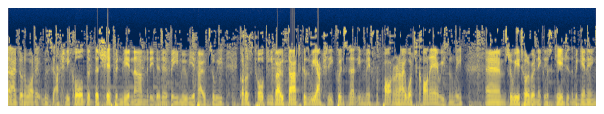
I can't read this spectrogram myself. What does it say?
I don't, know what it was actually called, the, the ship in Vietnam that he did a B movie about. So we got us talking about that because we actually coincidentally, my partner and I watched Con Air recently. Um, so we talked about Nicolas Cage at the beginning,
